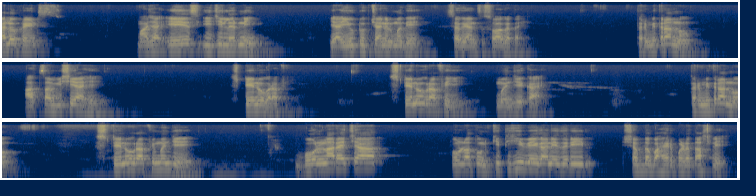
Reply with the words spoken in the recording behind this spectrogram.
हॅलो फ्रेंड्स माझ्या ए एस इजी लर्निंग या यूट्यूब चॅनलमध्ये सगळ्यांचं स्वागत आहे. तर मित्रांनो आजचा विषय आहे स्टेनोग्राफी. स्टेनोग्राफी म्हणजे काय? तर मित्रांनो स्टेनोग्राफी म्हणजे बोलणाऱ्याच्या तोंडातून कितीही वेगाने जरी शब्द बाहेर पडत असले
